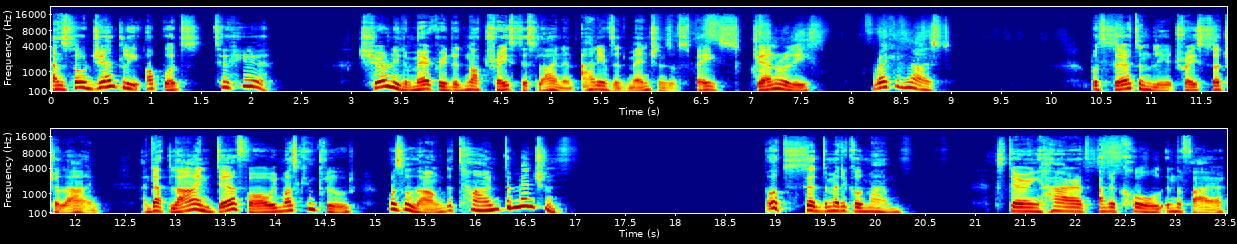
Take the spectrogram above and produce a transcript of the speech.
And so gently upwards to here. Surely the mercury did not trace this line in any of the dimensions of space generally recognized. But certainly it traced such a line, and that line, therefore, we must conclude, was along the time dimension. But, said the medical man, staring hard at a coal in the fire.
